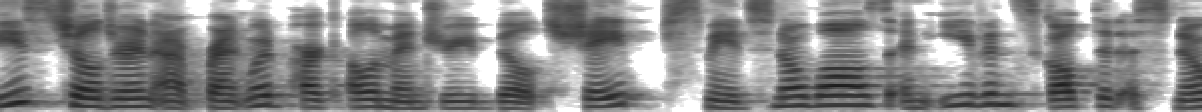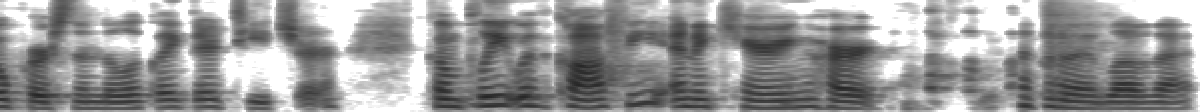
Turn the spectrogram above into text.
These children at Brentwood Park Elementary built shapes, made snowballs, and even sculpted a snow person to look like their teacher, complete with coffee and a caring heart. I love that.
